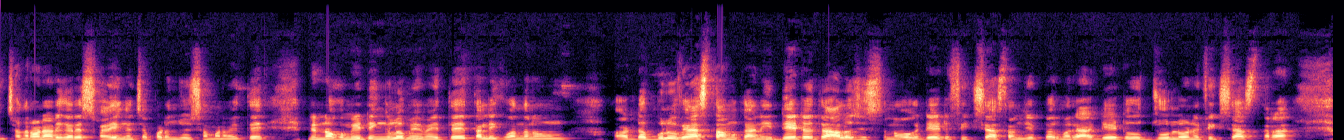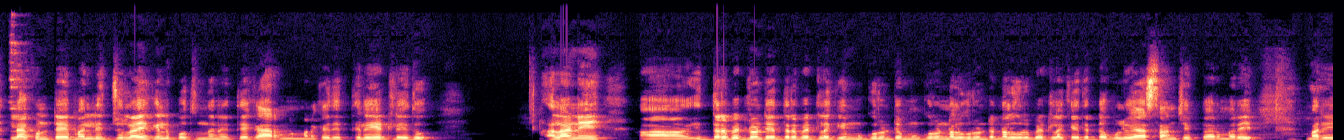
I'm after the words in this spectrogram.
చంద్రబాబు నాయుడు గారే స్వయంగా చెప్పడం చూసాం మనమైతే. నిన్న ఒక మీటింగ్లో మేమైతే తల్లికి వందనం డబ్బులు వేస్తాము కానీ డేట్ అయితే ఆలోచిస్తున్నాం. ఒక డేట్ ఫిక్స్ చేస్తామని చెప్పారు. మరి ఆ డేటు జూన్లోనే ఫిక్స్ చేస్తారా? లేకుంటే మళ్ళీ జూలైకి వెళ్ళిపోతుందని అయితే కారణం మనకైతే తెలియట్లేదు. అలానే ఇద్దరు బెడ్లు ఉంటే ఇద్దరు బెడ్లకి ముగ్గురు ఉంటే ముగ్గురు నలుగురు ఉంటే నలుగురు బెడ్లకి అయితే డబ్బులు వేస్తా అని చెప్పారు మరి. మరి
